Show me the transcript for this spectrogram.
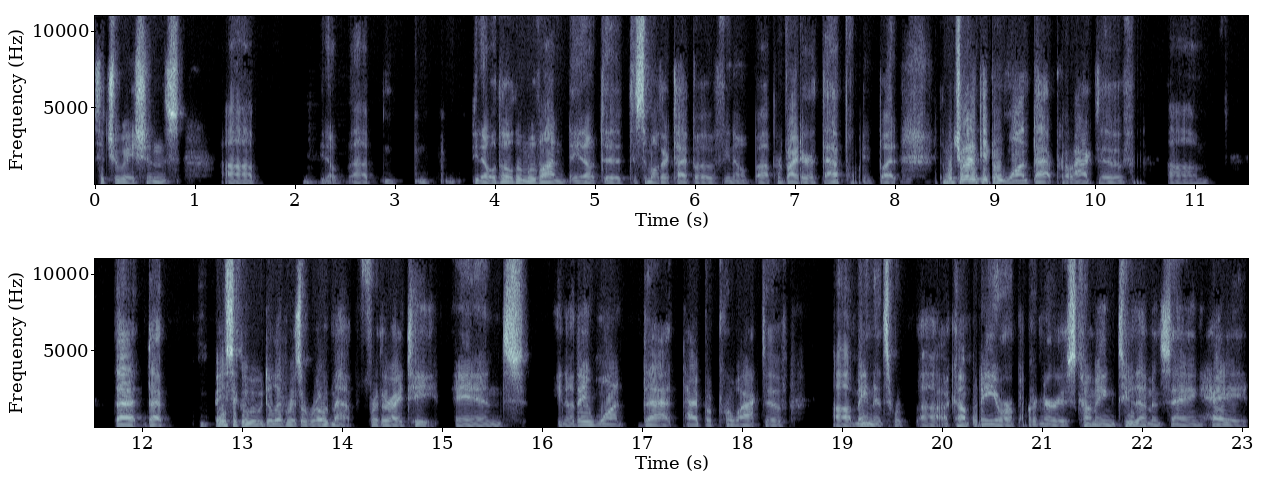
situations, uh, you know, uh, you know, they'll they'll move on, you know, to to some other type of you know uh, provider at that point. But the majority of people want that proactive, um, that that basically what we deliver is a roadmap for their IT, and you know they want that type of proactive uh, maintenance where uh, a company or a partner is coming to them and saying, "Hey,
